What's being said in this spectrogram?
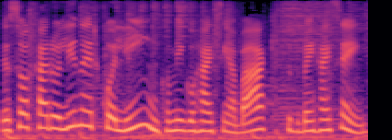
Eu sou a Carolina Ercolim, comigo Raíssen Abac. Tudo bem, Raíssen?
